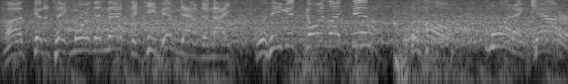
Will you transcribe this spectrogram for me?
Oh, it's going to take more than that to keep him down tonight. When he gets going like this, Oh, what a counter.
